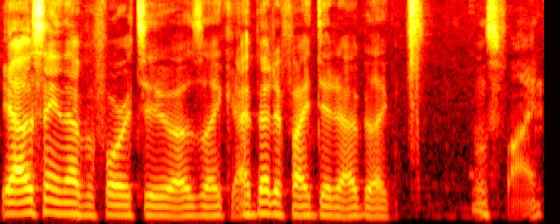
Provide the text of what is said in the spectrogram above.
Yeah, I was saying that before too. I was like, I bet if I did it, I'd be like, it was fine.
